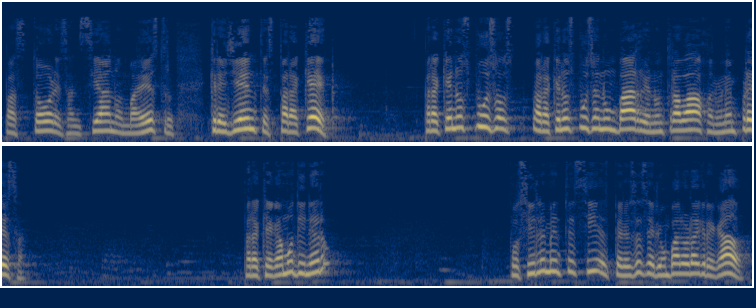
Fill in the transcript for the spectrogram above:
pastores, ancianos, maestros, creyentes. ¿Para qué? ¿Para qué nos puso, para qué nos puso en un barrio, en un trabajo, en una empresa? ¿Para que hagamos dinero? Posiblemente sí, pero eso sería un valor agregado.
